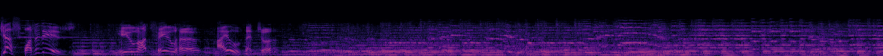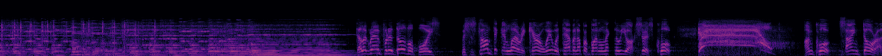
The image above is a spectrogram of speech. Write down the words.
just what it is. He'll not fail her, I'll venture. Telegram for the Dover boys. Mrs. Tom, Dick, and Larry, Caraway with Tavern Upper Bottleneck, New York. Sirs, quote, Help! Unquote. Signed Dora.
